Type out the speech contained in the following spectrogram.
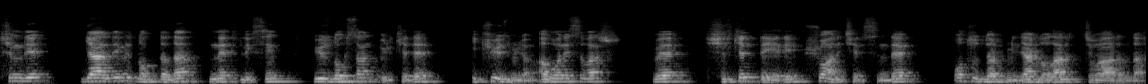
Şimdi geldiğimiz noktada Netflix'in 190 ülkede 200 milyon abonesi var ve şirket değeri şu an içerisinde 34 milyar dolar civarında.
